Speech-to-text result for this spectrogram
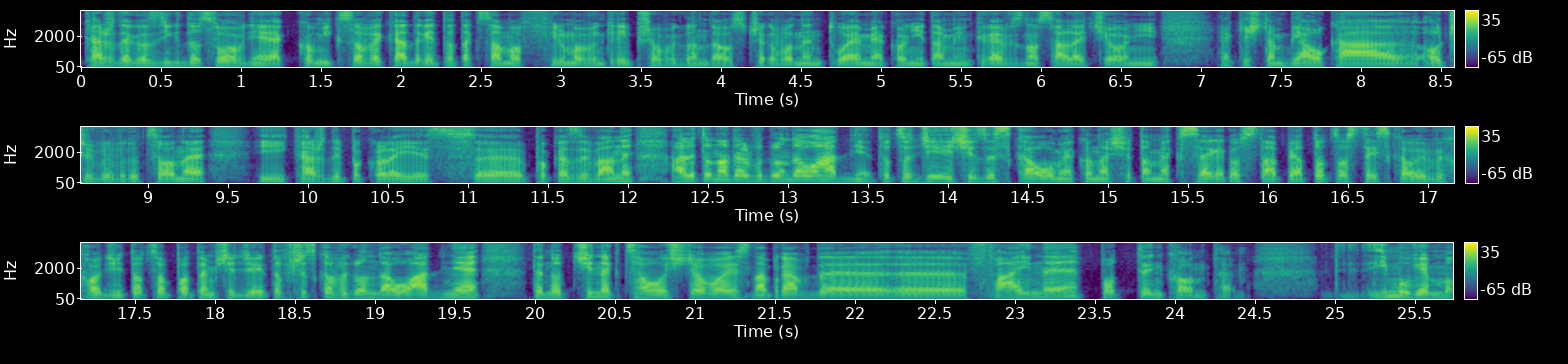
Każdego z nich dosłownie. Jak komiksowe kadry, to tak samo w filmowym Creepshow wyglądało z czerwonym tłem, jak oni tam im krew z nosa leci, oni jakieś tam białka, oczy wywrócone i każdy po kolei jest e, pokazywany, ale to nadal wygląda ładnie. To, co dzieje się ze skałą, jak ona się tam jak ser roztapia, to, co z tej skały wychodzi, to, co potem się dzieje, to wszystko wygląda ładnie. Ten odcinek całościowo jest naprawdę e, fajny pod tym kątem i mówię, mo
